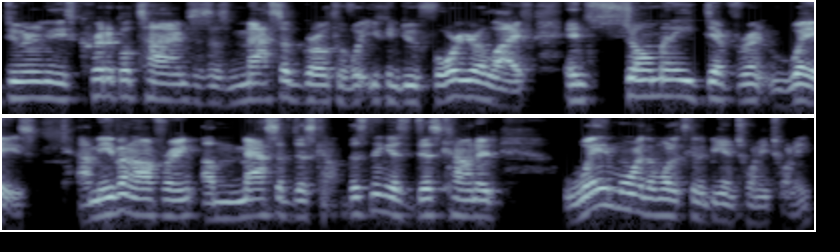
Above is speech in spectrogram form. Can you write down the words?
during these critical times. This is massive growth of what you can do for your life in so many different ways. I'm even offering a massive discount. This thing is discounted way more than what it's going to be in 2020.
